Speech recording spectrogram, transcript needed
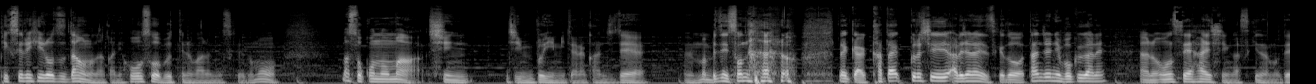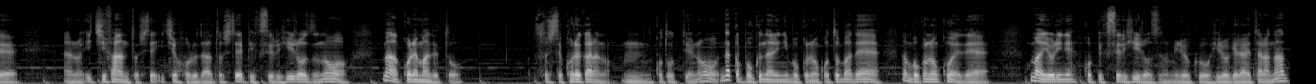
ピクセルヒーローズダウンの中に放送部っていうのがあるんですけれども、まあ、そこのまあ新人部員みたいな感じで、うん、まあ別にそんな なんか堅苦しいあれじゃないですけど単純に僕がねあの音声配信が好きなのであの一ファンとして一ホルダーとしてピクセルヒーローズのまあこれまでとそしてこれからの、うん、ことっていうのをなんか僕なりに僕の言葉で、まあ、僕の声で、まあ、よりねこうピクセルヒーローズの魅力を広げられたらなっ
